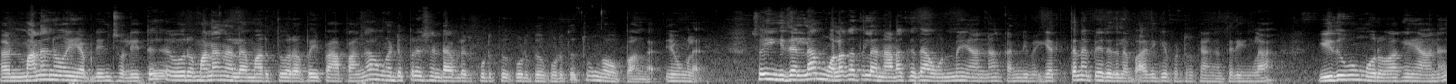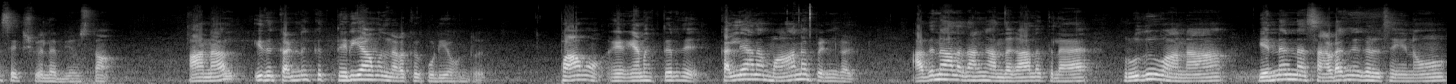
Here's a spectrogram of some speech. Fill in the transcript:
மனநோய் அப்படின்னு சொல்லிட்டு ஒரு மனநல மருத்துவரை போய் பார்ப்பாங்க. அவங்க டிப்ரெஷன் டேப்லெட் கொடுத்து கொடுத்து கொடுத்து தூங்க வைப்பாங்க இவங்கள. ஸோ இதெல்லாம் உலகத்தில் நடக்குதா? உண்மையானா? கண்டிப்பாக எத்தனை பேர் இதில் பாதிக்கப்பட்டிருக்காங்க தெரியுங்களா? இதுவும் ஒரு வகையான செக்ஷுவல் அபியூஸ் தான். ஆனால் இது கண்ணுக்கு தெரியாமல் நடக்கக்கூடிய ஒன்று. பாவம். எ- எனக்கு தெரிஞ்சு கல்யாணமான பெண்கள் அதனால தாங்க அந்த காலத்தில் ருதுவானா என்னென்ன சடங்குகள் செய்யணும்?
